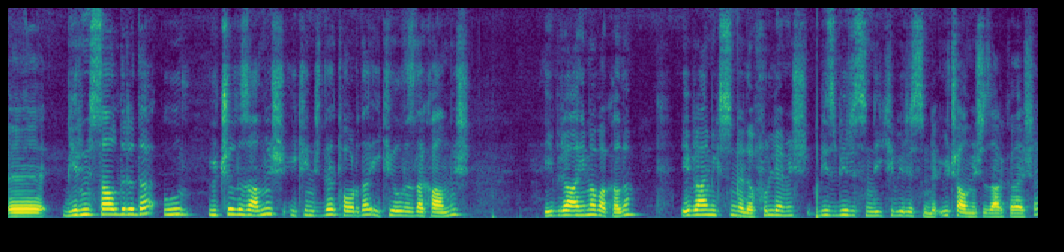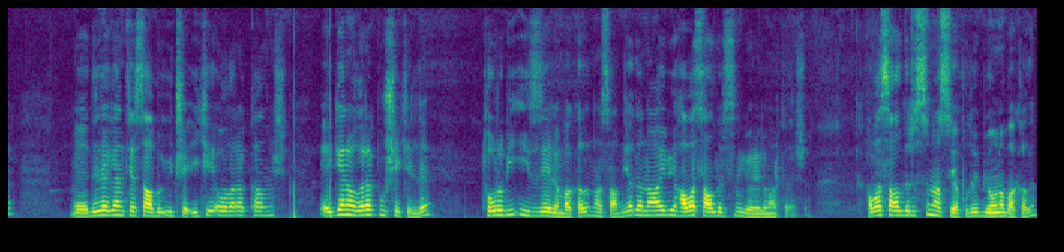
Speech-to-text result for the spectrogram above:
E, birinci saldırıda Uğur 3 yıldız almış. İkincide Thor'da 2 yıldızda kalmış. İbrahim'e bakalım. İbrahim ikisinde de fulllemiş. Biz birisinde 2 birisinde 3 almışız arkadaşlar. E, The Legend hesabı 3'e 2 olarak kalmış. E, genel olarak bu şekilde. Thor'u bir izleyelim bakalım nasıl almış. Ya da Na'yı bir hava saldırısını görelim arkadaşlar. Hava saldırısı nasıl yapılıyor bir ona bakalım.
